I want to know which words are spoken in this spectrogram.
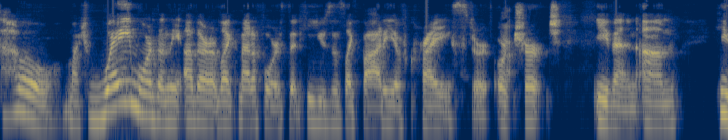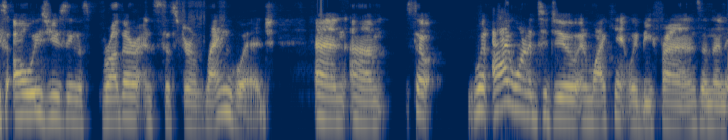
so much, way more than the other like metaphors that he uses, like body of Christ or, or yeah. church, even. Um, he's always using this brother and sister language. And um, so, what I wanted to do, and why can't we be friends, and then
